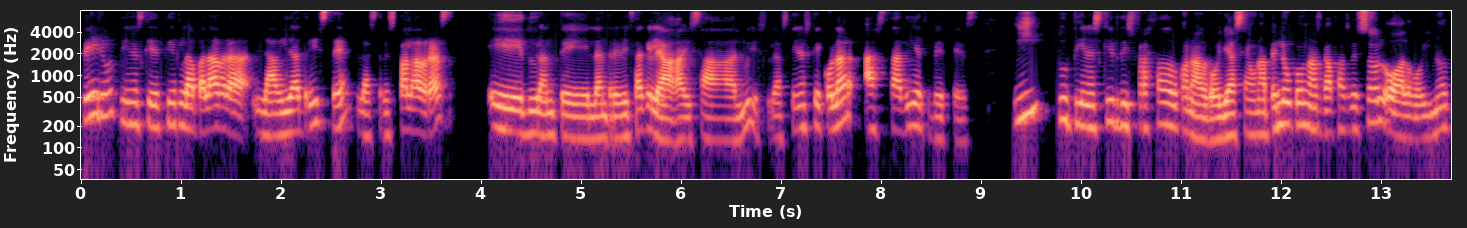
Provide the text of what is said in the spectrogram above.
Pero tienes que decir la palabra la vida triste, las tres palabras, eh, durante la entrevista que le hagáis a Luis. Las tienes que colar hasta 10 veces. Y tú tienes que ir disfrazado con algo, ya sea una peluca, unas gafas de sol o algo. Y no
